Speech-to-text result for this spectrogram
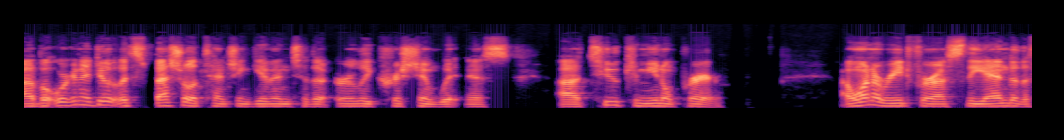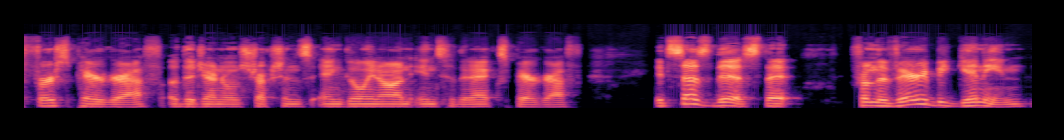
uh, but we're going to do it with special attention given to the early Christian witness uh, to communal prayer. I want to read for us the end of the first paragraph of the general instructions and going on into the next paragraph. It says this that from the very beginning,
